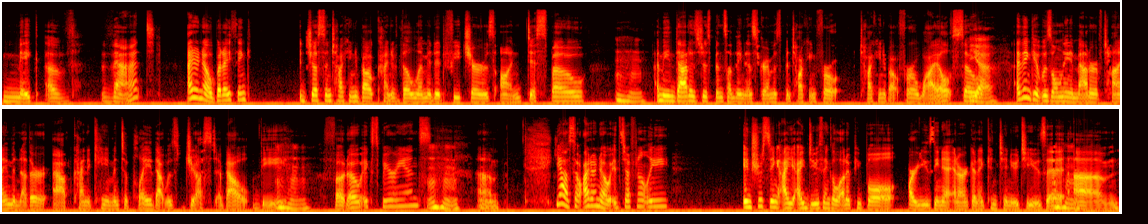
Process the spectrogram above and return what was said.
make of that. I don't know, but I think just in talking about kind of the limited features on Dispo, Mm-hmm. I mean that has just been something Instagram has been talking for talking about for a while. So Yeah. I think it was only a matter of time another app kind of came into play that was just about the photo experience. Mm-hmm. Um, yeah, so I don't know. It's definitely interesting. I, I do think a lot of people are using it and are going to continue to use it. Mhm. Um,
